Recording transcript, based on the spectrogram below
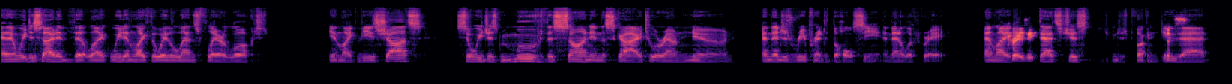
And then we mm-hmm. decided that like we didn't like the way the lens flare looked in like these shots, so we just moved the sun in the sky to around noon and then just reprinted the whole scene and then it looked great. And like Crazy. that's just you can just fucking do That's that.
